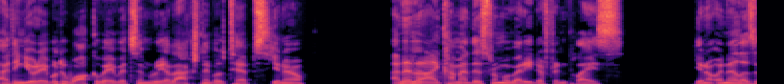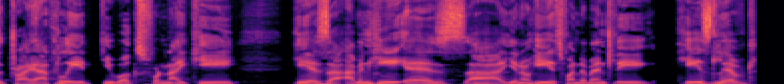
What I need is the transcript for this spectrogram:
i think you're able to walk away with some real actionable tips you know anil and i come at this from a very different place you know anil is a triathlete he works for nike he is uh, i mean he is uh, you know he is fundamentally he's lived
